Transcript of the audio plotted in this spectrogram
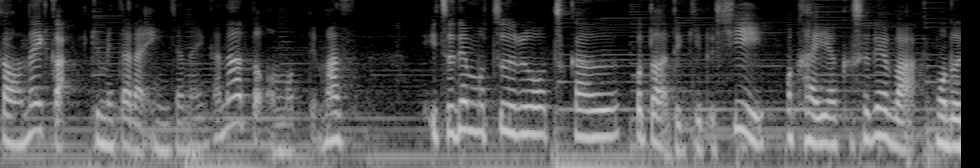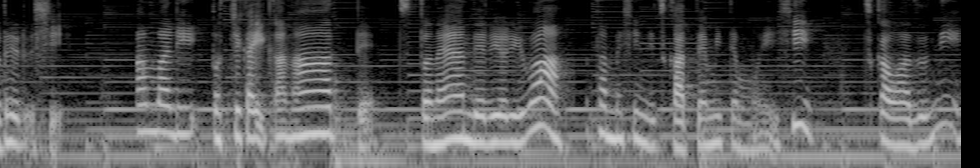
使わないか決めたらいいんじゃないかなと思ってます。いつでもツールを使うことはできるし、ま解約すれば戻れるしあんまりどっちがいいかなってずっと悩んでるよりは試しに使ってみてもいいし使わずに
